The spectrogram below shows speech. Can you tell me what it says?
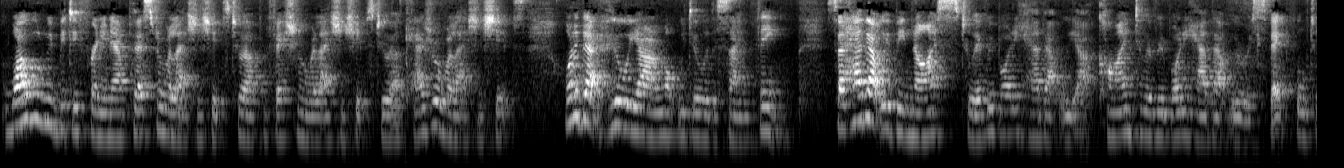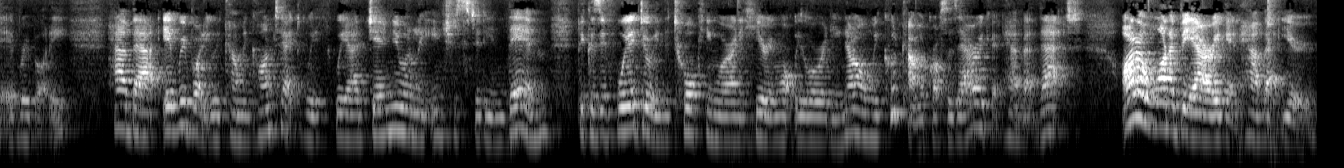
Why would we be different in our personal relationships to our professional relationships to our casual relationships? What about who we are and what we do are the same thing? So, how about we be nice to everybody? How about we are kind to everybody? How about we're respectful to everybody? How about everybody we come in contact with, we are genuinely interested in them because if we're doing the talking, we're only hearing what we already know and we could come across as arrogant. How about that? I don't want to be arrogant. How about you?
